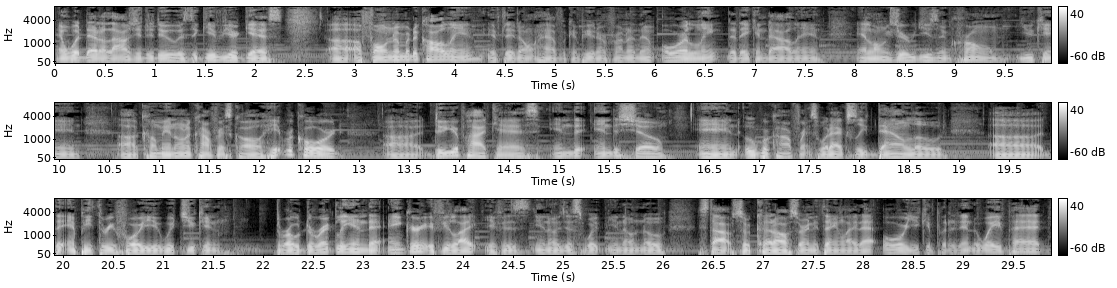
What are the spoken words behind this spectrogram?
And what that allows you to do is to give your guests uh, a phone number to call in if they don't have a computer in front of them or a link that they can dial in. And as long as you're using Chrome, you can uh, come in on a conference call, hit record, uh, do your podcast in the in the show, and Uber Conference would actually download uh, the MP3 for you, which you can throw directly into Anchor if you like, if it's you know just with you know no stops or cutoffs or anything like that, or you can put it into WavePad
